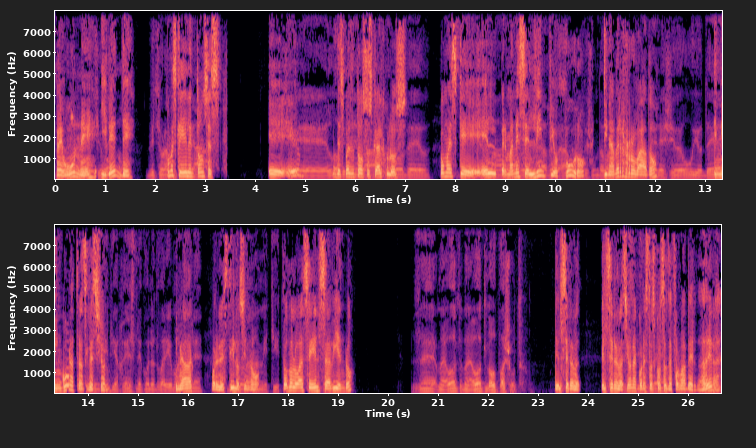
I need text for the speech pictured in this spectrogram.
reúne y vende. ¿Cómo es que él entonces, eh, después de todos sus cálculos, cómo es que él permanece limpio, puro, sin haber robado, sin ninguna transgresión, y nada por el estilo, sino todo lo hace él sabiendo él se, él se relaciona con estas cosas de forma verdadera.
